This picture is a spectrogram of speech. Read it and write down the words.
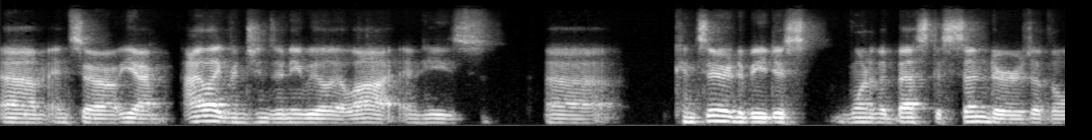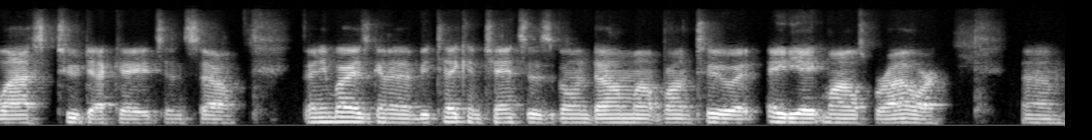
Um, and so, yeah, I like Vincenzo Nibali a lot, and he's uh, considered to be just one of the best descenders of the last two decades. And so, if anybody's going to be taking chances going down Mount Ventoux at 88 miles per hour, um,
